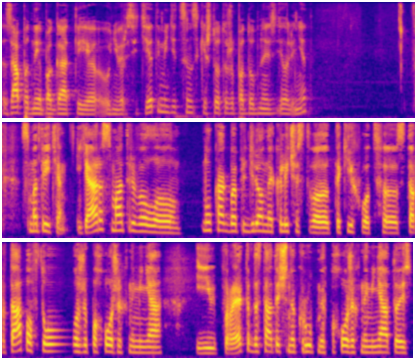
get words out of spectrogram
западные богатые университеты медицинские что-то уже подобное сделали, нет? Смотрите, я рассматривал ну, как бы определенное количество таких вот э, стартапов, тоже похожих на меня, и проектов достаточно крупных, похожих на меня. То есть,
